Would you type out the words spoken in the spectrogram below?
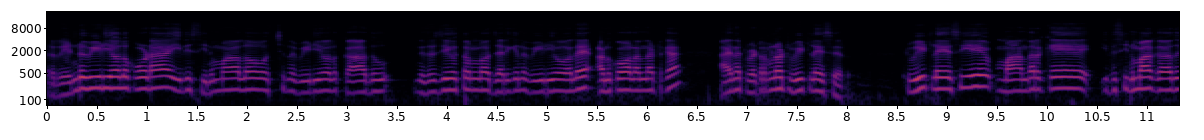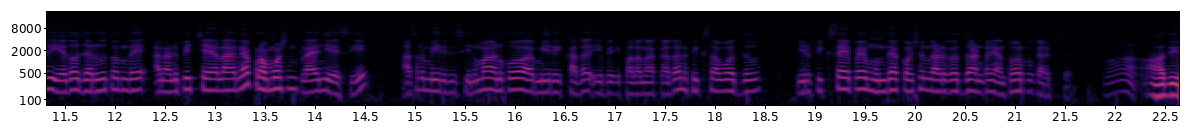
రెండు వీడియోలు కూడా ఇది సినిమాలో వచ్చిన వీడియోలు కాదు నిజ జీవితంలో జరిగిన వీడియోలే అనుకోవాలన్నట్టుగా ఆయన ట్విట్టర్లో ట్వీట్లు వేశారు ట్వీట్లు వేసి మా అందరికీ ఇది సినిమా కాదు ఏదో జరుగుతుంది అని అనిపించేలానే ప్రమోషన్ ప్లాన్ చేసి అసలు మీరు ఇది సినిమా అనుకో మీరు కథ ఈ పలానా కథను ఫిక్స్ అవ్వద్దు మీరు ఫిక్స్ అయిపోయి ముందే క్వశ్చన్లు అడగొద్దు అంటే ఎంతవరకు కరెక్ట్ సార్? అది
